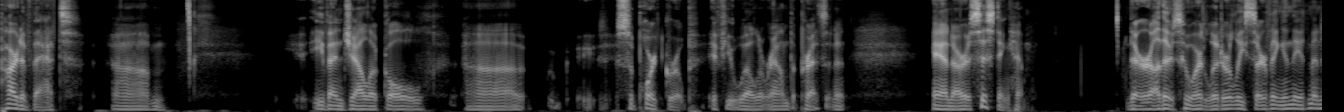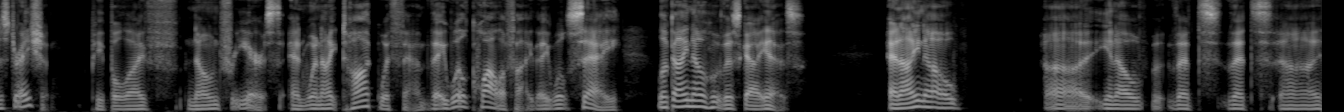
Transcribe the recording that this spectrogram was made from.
part of that um, evangelical uh, support group, if you will, around the president and are assisting him. There are others who are literally serving in the administration, people I've known for years. And when I talk with them, they will qualify. They will say, Look, I know who this guy is. And I know, uh, you know, that, that uh,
